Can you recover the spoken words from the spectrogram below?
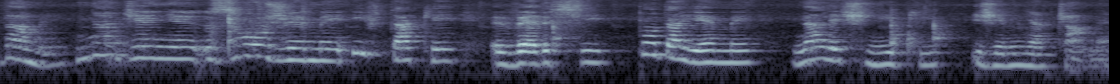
damy nadzienie, złożymy i w takiej wersji podajemy naleśniki ziemniaczane.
